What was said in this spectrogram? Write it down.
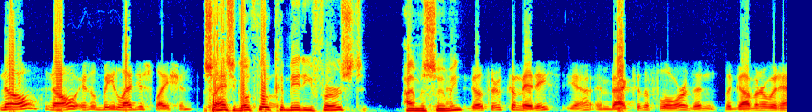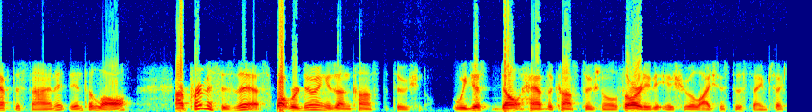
No, no, it'll be legislation. So it has to go through a committee first, I'm assuming? Go through committees, yeah, and back to the floor. Then the governor would have to sign it into law. Our premise is this what we're doing is unconstitutional. We just don't have the constitutional authority to issue a license to a same sex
